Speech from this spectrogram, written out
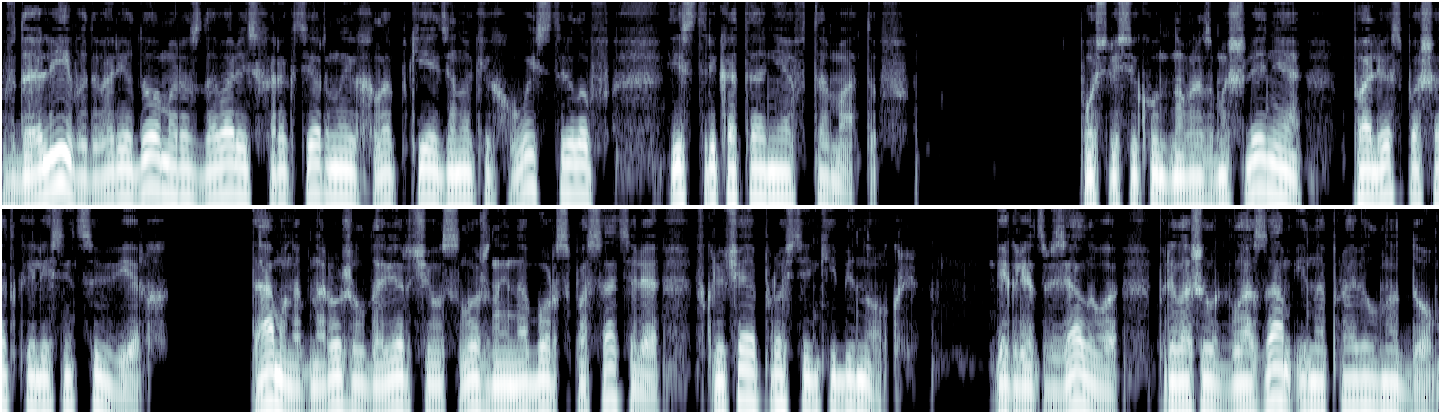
Вдали, во дворе дома, раздавались характерные хлопки одиноких выстрелов и стрекотание автоматов. После секундного размышления полез по шаткой лестнице вверх. Там он обнаружил доверчиво сложный набор спасателя, включая простенький бинокль. Беглец взял его, приложил к глазам и направил на дом.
